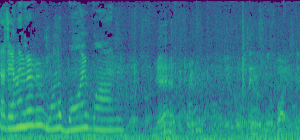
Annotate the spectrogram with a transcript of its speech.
Daddy, anyone never want to buy one. Yeah, good for you. See his little bikes here.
